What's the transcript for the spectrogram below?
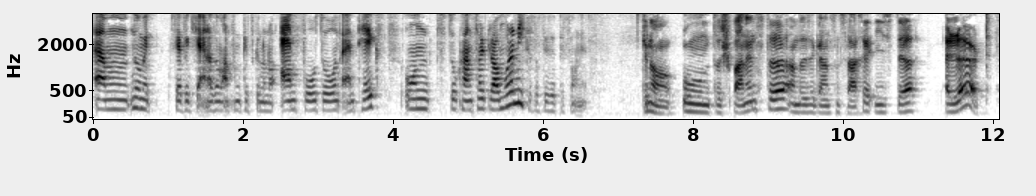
ähm, nur mit sehr viel kleiner. Also am Anfang gibt's genau nur ein Foto und ein Text und du kannst halt glauben oder nicht, dass das diese Person ist. Genau. Und das Spannendste an dieser ganzen Sache ist der Alert.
